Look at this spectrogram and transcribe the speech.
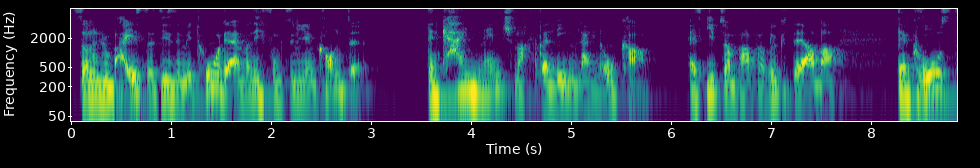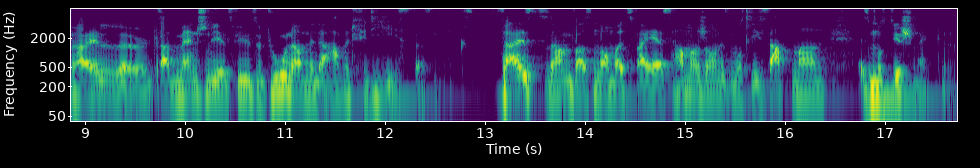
Sondern du weißt, dass diese Methode einfach nicht funktionieren konnte. Denn kein Mensch macht sein Leben lang Low Carb. Es gibt so ein paar Verrückte, aber der Großteil, äh, gerade Menschen, die jetzt viel zu tun haben in der Arbeit, für die ist das nichts. Das heißt, zusammenfassend nochmal zwei S haben wir schon. Es muss dich satt machen, es muss dir schmecken.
